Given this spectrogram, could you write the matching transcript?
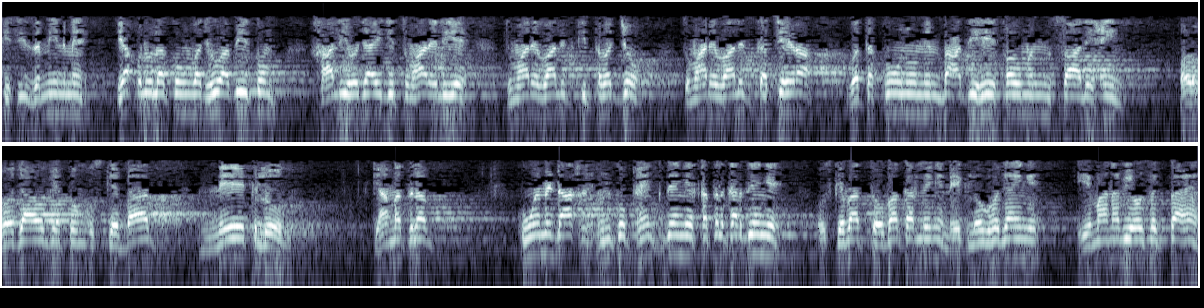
کسی زمین میں یقل لکم وجہ ابیکم، خالی ہو جائے گی تمہارے لیے، تمہارے والد کی توجہ، تمہارے والد کا چہرہ وَتَكُونُوا مِن بَعْدِهِ قَوْمًا صَالِحِينَ اور ہو جاؤ گے تم اس کے بعد نیک لوگ۔ کیا مطلب؟ کنویں میں ڈال ان کو پھینک دیں گے، قتل کر دیں گے، اس کے بعد توبہ کر لیں گے، نیک لوگ ہو جائیں گے۔ یہ معنی بھی ہو سکتا ہے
